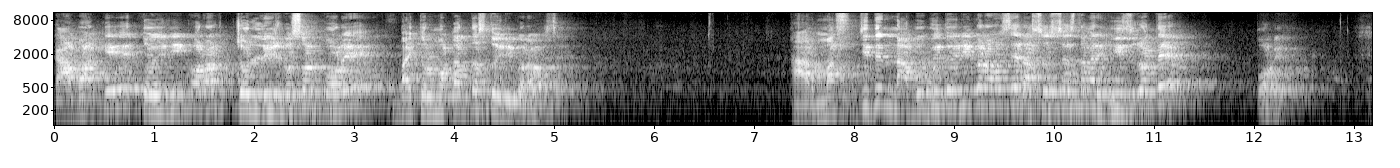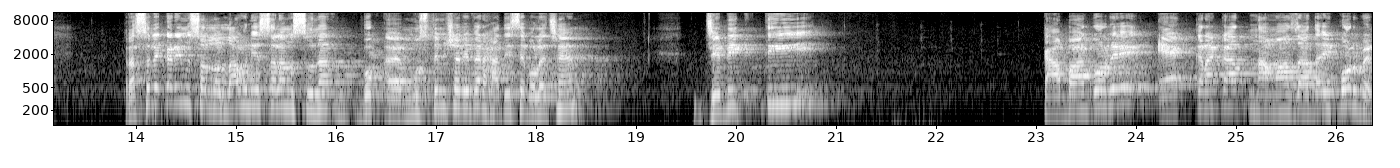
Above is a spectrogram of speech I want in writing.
কাবাকে তৈরি করার চল্লিশ বছর পরে বাইতুল মোকাদ্দাস তৈরি করা হয়েছে। আর মসজিদের নাবুবি তৈরি করা হয়েছে রাসুলামের হিজরতে পরে। রাসুল করিম সাল্লাম আহ, মুসলিম শরীফের হাদিসে বলেছেন যে ব্যক্তি কাবাগরে এক রাকাত নামাজ আদায় করবেন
